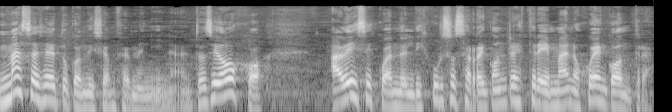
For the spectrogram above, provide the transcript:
Más allá de tu condición femenina. Entonces, ojo, a veces cuando el discurso se recontra extrema, nos juega en contra.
